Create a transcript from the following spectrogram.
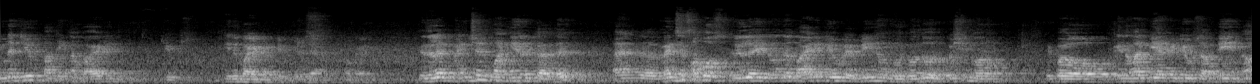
இந்த டியூப் பார்த்தீங்கன்னா பயோட்டின் டியூப்ஸ் இது பயோட்டின் இல்லையா ஓகே இதுல மென்ஷன் பண்ணியிருக்காது. அண்ட் மென்ஷன் சப்போஸ் இல்லை இது வந்து பயோட்டின் டியூப் எப்படின்னு உங்களுக்கு வந்து ஒரு கொஷின் வரும். இப்போ இந்த மாதிரி பிஆர்பி டியூப்ஸ் அப்படின்னா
